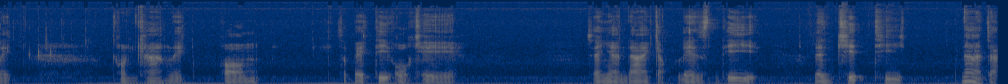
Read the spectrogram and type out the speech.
เล็ก ค่อนข้างเล็ก พร้อมสเปคที่โอเค ใช้งานได้กับเลนส์ที่เลนส์คิดที่น่าจะ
